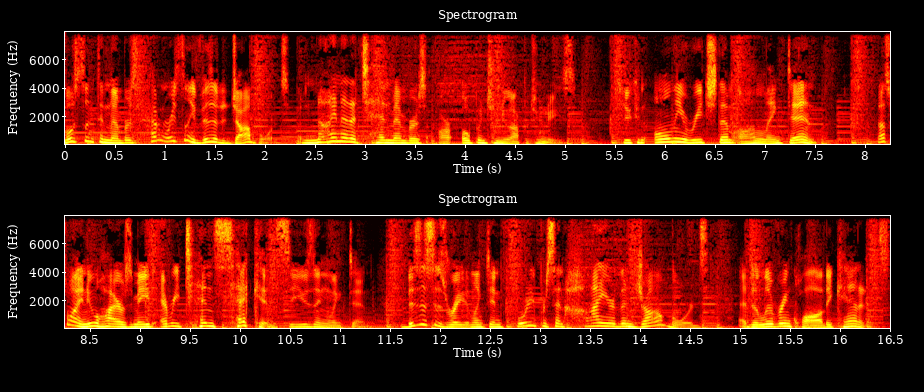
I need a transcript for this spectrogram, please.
Most LinkedIn members haven't recently visited job boards, but 9 out of 10 members are open to new opportunities. So you can only reach them on LinkedIn. That's why new hires made every 10 seconds using LinkedIn. Businesses rate LinkedIn 40% higher than job boards at delivering quality candidates.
